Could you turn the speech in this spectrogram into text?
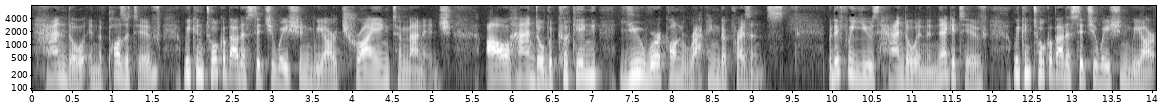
handle in the positive, we can talk about a situation we are trying to manage. I'll handle the cooking, you work on wrapping the presents. But if we use handle in the negative, we can talk about a situation we are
